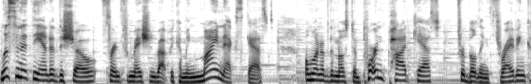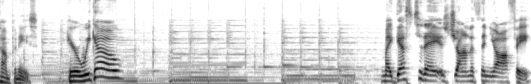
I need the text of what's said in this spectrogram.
Listen at the end of the show for information about becoming my next guest on one of the most important podcasts for building thriving companies. Here we go. My guest today is Jonathan Yaffe,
